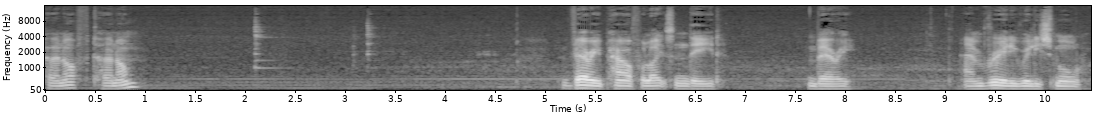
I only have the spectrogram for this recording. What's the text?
turn off, turn on. Very powerful lights indeed. Very. And really, really small.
